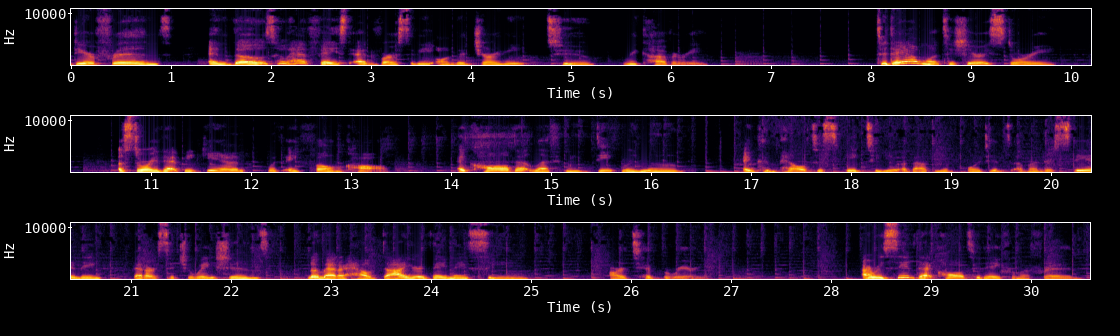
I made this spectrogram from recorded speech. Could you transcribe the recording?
dear friends, and those who have faced adversity on the journey to recovery. Today, I want to share a story, a story that began with a phone call, a call that left me deeply moved and compelled to speak to you about the importance of understanding that our situations, no matter how dire they may seem, are temporary. I received that call today from a friend,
